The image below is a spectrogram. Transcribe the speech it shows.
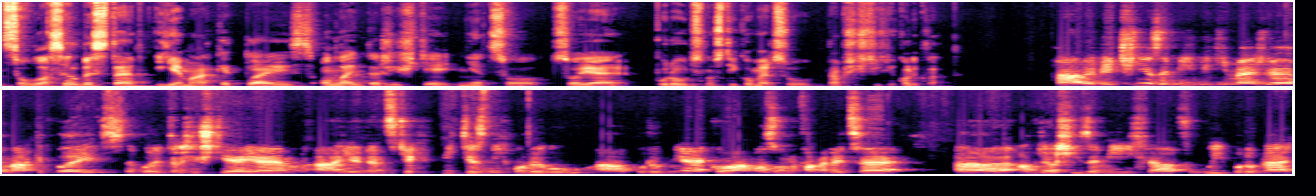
Souhlasil byste, je marketplace, online tržiště něco, co je budoucností komersu na příštích několik let? A ve většině zemí vidíme, že marketplace nebo tržiště je jeden z těch vítězných modelů a podobně jako Amazon v Americe a v dalších zemích fungují podobné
